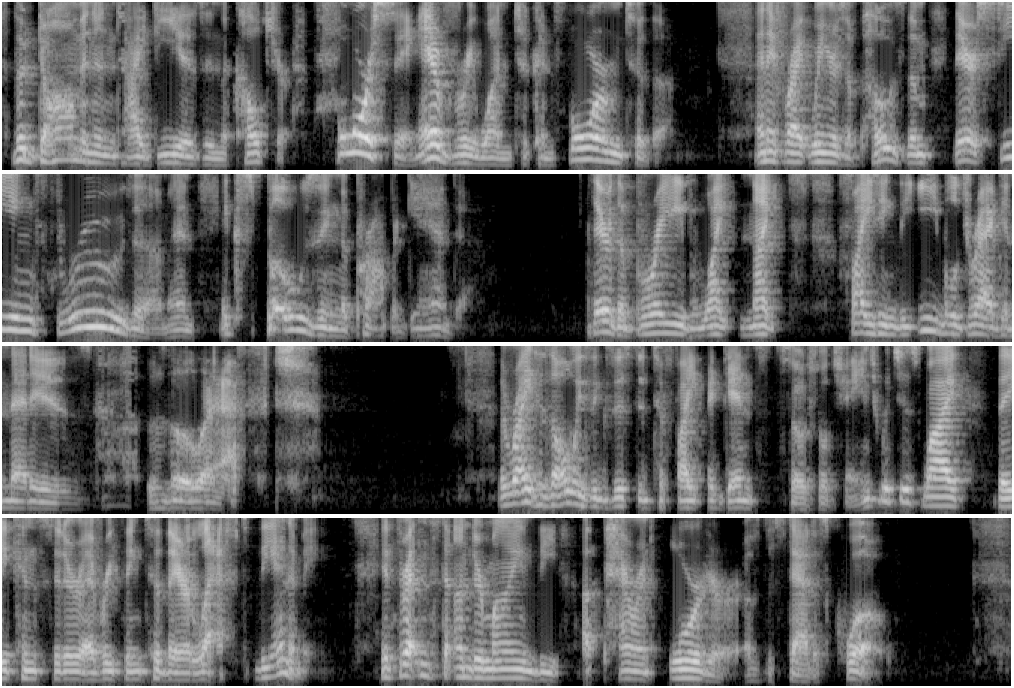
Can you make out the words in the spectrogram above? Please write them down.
the dominant ideas in the culture, forcing everyone to conform to them. And if right-wingers oppose them, they're seeing through them and exposing the propaganda. They're the brave white knights fighting the evil dragon that is the left. The right has always existed to fight against social change, which is why they consider everything to their left the enemy. It threatens to undermine the apparent order of the status quo.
